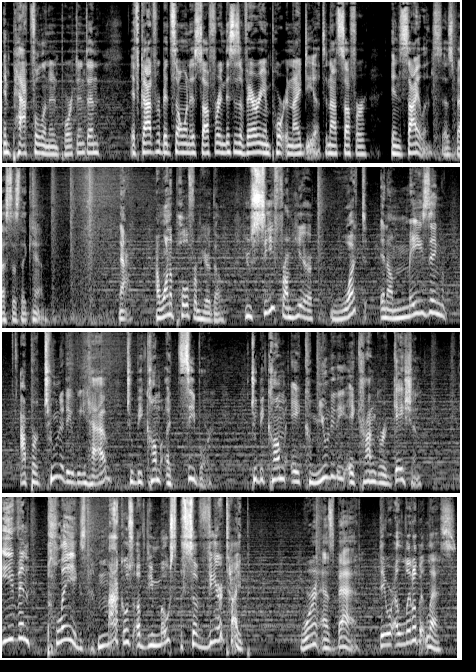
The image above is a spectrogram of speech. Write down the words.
impactful and important. And if God forbid someone is suffering, this is a very important idea to not suffer in silence as best as they can. Now, I want to pull from here though. You see from here what an amazing opportunity we have to become a tzibor, to become a community, a congregation. Even plagues, makos of the most severe type, weren't as bad. They were a little bit less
